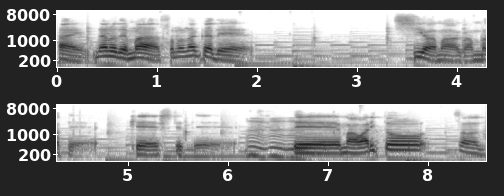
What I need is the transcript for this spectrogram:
はい。なので、まあ、その中で、市はまあ、頑張って経営してて、うんうんうん、で、まあ、割と、その、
